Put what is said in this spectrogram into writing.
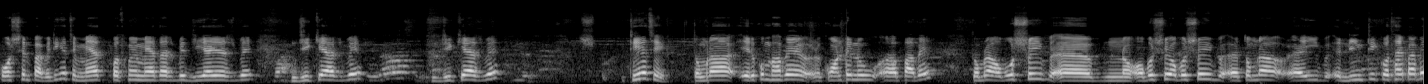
কোশ্চেন পাবে, ঠিক আছে? ম্যাথ প্রথমে ম্যাথ আসবে জিআই আসবে জিকে আসবে জিকে আসবে, ঠিক আছে? তোমরা এরকমভাবে কন্টিনিউ পাবে। তোমরা অবশ্যই অবশ্যই অবশ্যই তোমরা এই লিঙ্কটি কোথায় পাবে?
